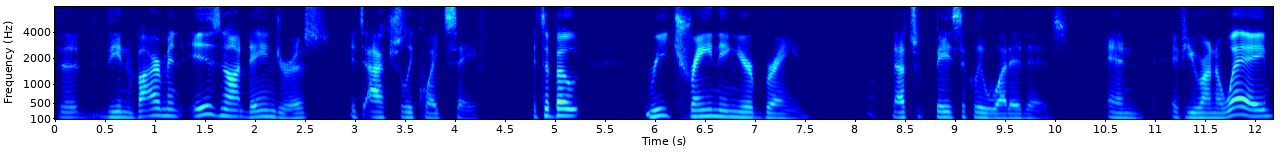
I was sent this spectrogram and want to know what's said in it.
the the environment is not dangerous it's actually quite safe. It's about retraining your brain. That's basically what it is. And if you run away,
